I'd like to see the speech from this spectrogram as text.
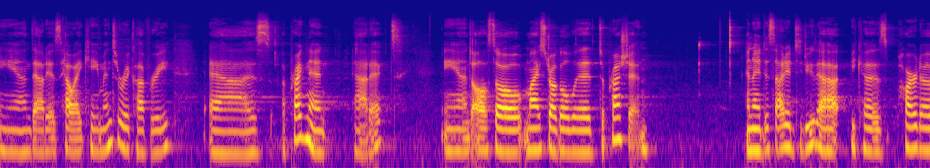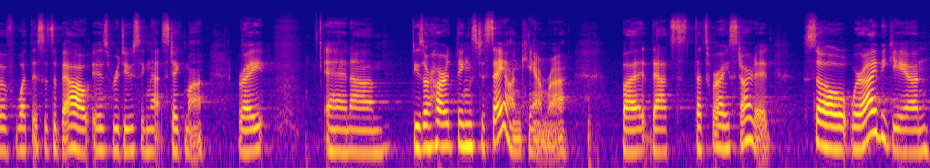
and that is how I came into recovery as a pregnant addict and also my struggle with depression. And I decided to do that because part of what this is about is reducing that stigma, right? And um, these are hard things to say on camera, but that's, that's where I started. So, where I began,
